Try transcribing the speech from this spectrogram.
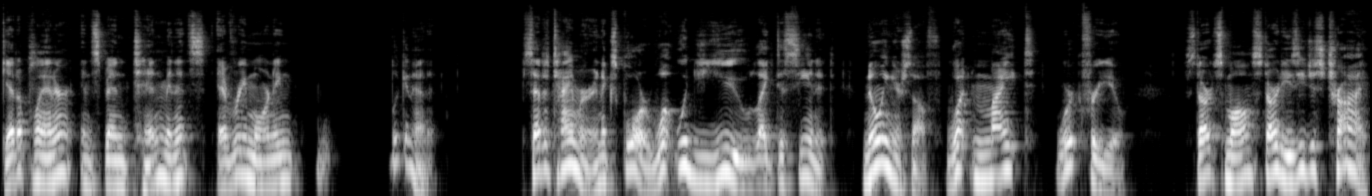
Get a planner and spend 10 minutes every morning looking at it. Set a timer and explore. What would you like to see in it? Knowing yourself. What might work for you? Start small, start easy, just try.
